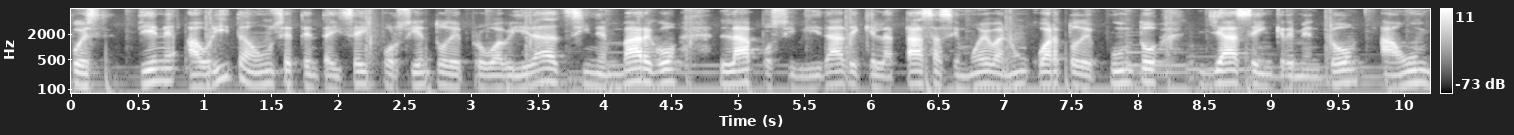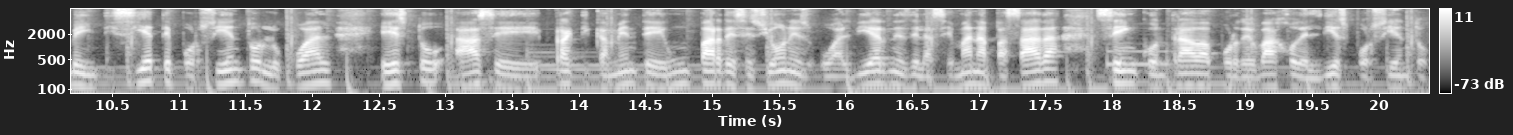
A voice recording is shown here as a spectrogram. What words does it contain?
pues tiene ahorita un 76% de probabilidad. Sin embargo la posibilidad de que la tasa se mueva en un cuarto de punto ya se incrementó a un 27%, lo cual esto hace prácticamente un par de sesiones o al viernes de la semana pasada se encontraba por debajo del 10%.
